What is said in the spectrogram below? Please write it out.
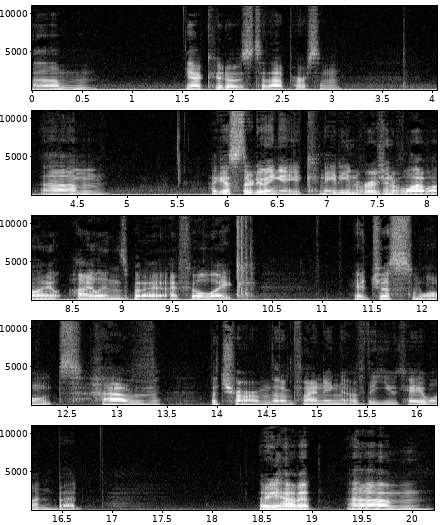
um, yeah, kudos to that person. Um, I guess they're doing a Canadian version of Love Islands, but I, I feel like it just won't have the charm that I'm finding of the UK one. But there you have it. Um,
